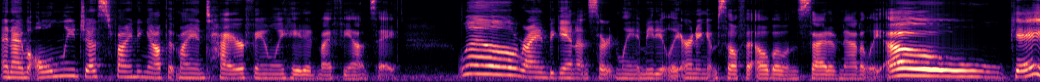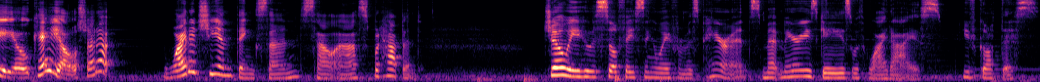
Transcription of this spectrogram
and I'm only just finding out that my entire family hated my fiance. Well, Ryan began uncertainly, immediately earning himself an elbow in the side of Natalie. Okay, okay, I'll shut up. Why did she end things, son? Sal asked. What happened? Joey, who was still facing away from his parents, met Mary's gaze with wide eyes. You've got this,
